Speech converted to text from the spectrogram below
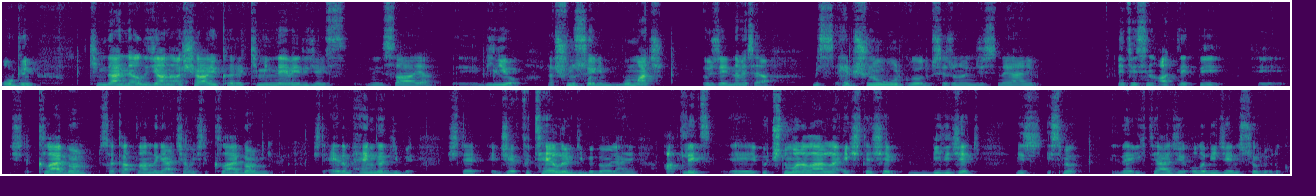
o gün kimden ne alacağını aşağı yukarı, kimin ne vereceği sahaya e, biliyor. Ya şunu söyleyeyim, bu maç özelinde mesela biz hep şunu vurguluyorduk sezon öncesinde. Yani Efes'in atlet bir e, işte Clyburn sakatlandı gerçi ama işte Clyburn gibi, işte Adam Hanga gibi, işte e, Jeffrey Taylor gibi böyle hani atlet 3 numaralarla eşleşebilecek bir isme de ihtiyacı olabileceğini söylüyorduk.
